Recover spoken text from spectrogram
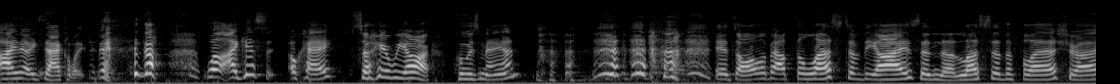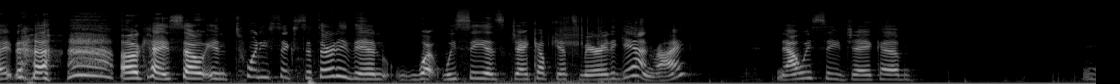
I know exactly. well, I guess okay. So here we are. Who is man? it's all about the lust of the eyes and the lust of the flesh, right? okay, so in 26 to 30 then what we see is Jacob gets married again, right? Now we see Jacob hmm.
